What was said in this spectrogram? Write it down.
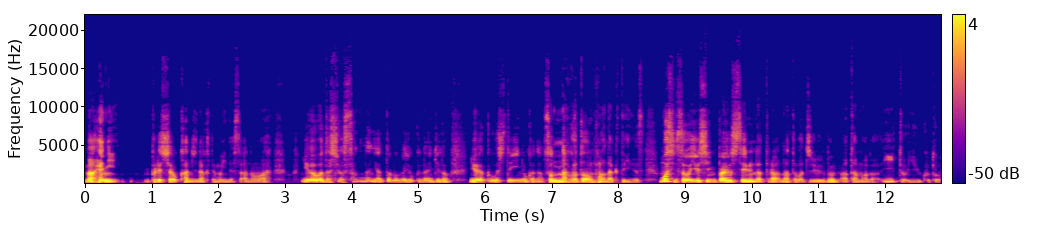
まあ変にプレッシャーを感じなくてもいいです。あのいや私はそんなに頭が良くないけど予約をしていいのかな？そんなことは思わなくていいです。もしそういう心配をしているんだったらあなたは十分頭がいいということ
